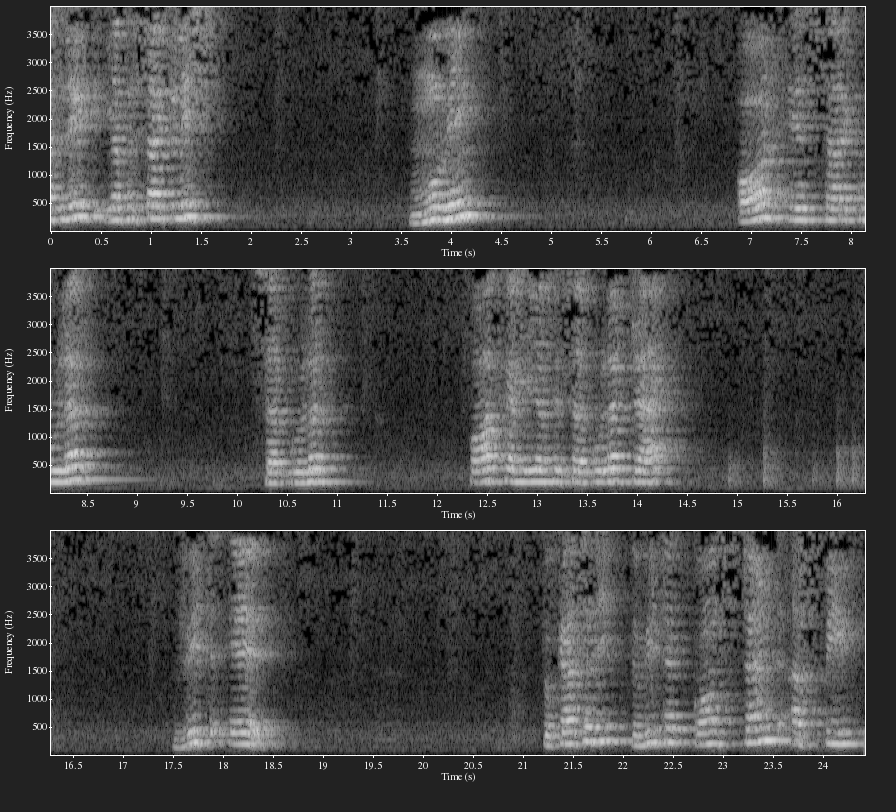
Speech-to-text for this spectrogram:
एथलीट या फिर cyclist moving on a circular circular path कहिए या फिर सर्कुलर ट्रैक विथ ए तो कैसे जी? तो with a constant speed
